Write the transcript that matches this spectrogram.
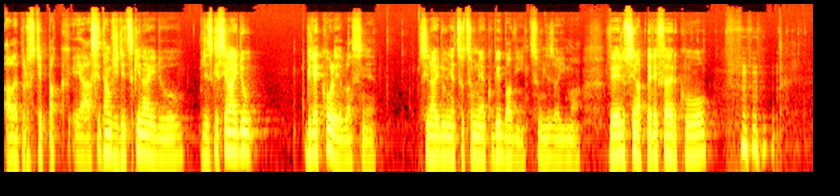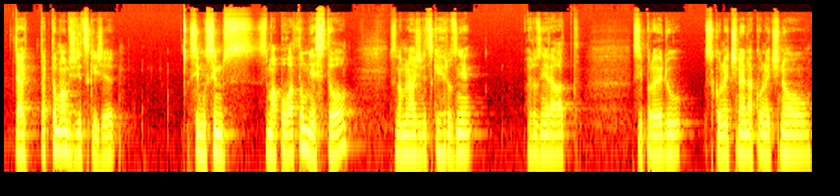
ale prostě pak já si tam vždycky najdu, vždycky si najdu kdekoliv vlastně si najdu něco, co mě jakoby baví, co mě zajímá. Vyjedu si na periférku, tak, tak to mám vždycky, že si musím zmapovat to město, to znamená, že vždycky hrozně, hrozně rád si projedu z konečné na konečnou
